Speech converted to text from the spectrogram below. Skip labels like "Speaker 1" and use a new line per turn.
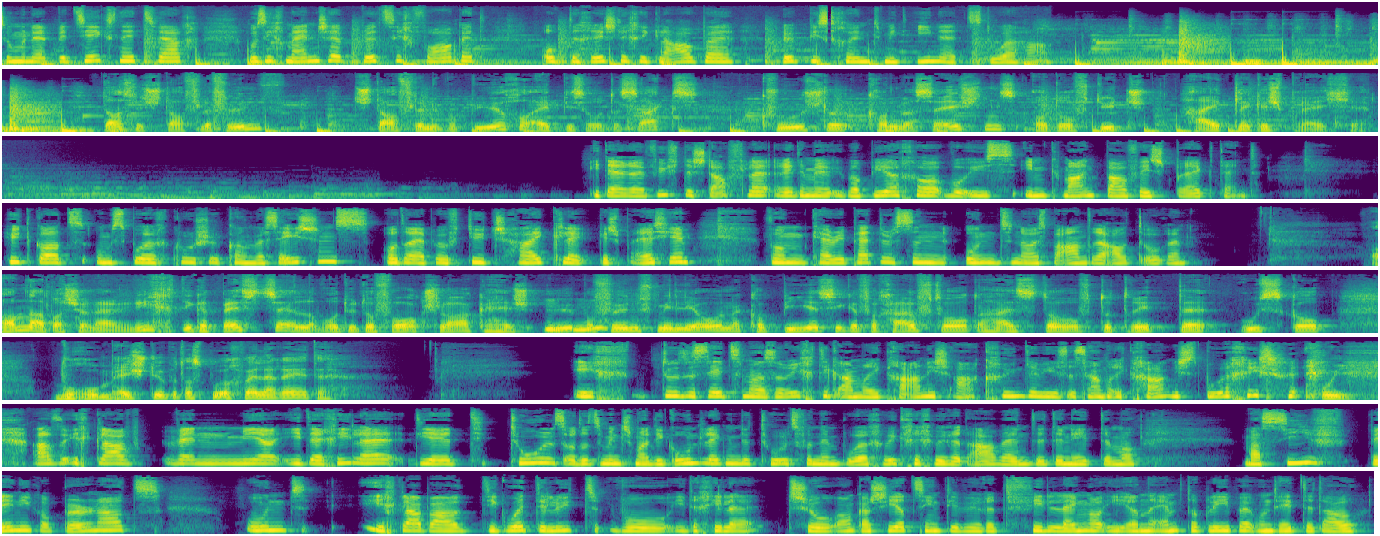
Zu einem Beziehungsnetzwerk, wo sich Menschen plötzlich fragen, ob der christliche Glaube etwas mit ihnen zu tun hat.
Das ist Staffel 5, die Staffeln über Bücher, Episode 6, Crucial Conversations oder auf Deutsch heikle Gespräche.
In dieser fünften Staffel reden wir über Bücher, die uns im Gemeindebau fest geprägt haben. Heute geht es um das Buch Crucial Conversations oder eben auf Deutsch Heikle Gespräche von Carrie Patterson und noch ein paar anderen Autoren.
Anna, das ist schon ein richtiger Bestseller, wo du da vorgeschlagen hast. Mhm. Über 5 Millionen Kopien sind verkauft worden, heisst da auf der dritten Ausgabe. Warum hast du über das Buch reden?
Ich tue das jetzt mal so richtig amerikanisch ankündigen, wie es ein amerikanisches Buch ist. Ui. Also ich glaube, wenn wir in der Kille die Tools oder zumindest mal die grundlegenden Tools von dem Buch wirklich würden anwenden, dann hätten wir massiv weniger Burnouts und ich glaube auch, die guten Leute, die in der Kille schon engagiert sind, die würden viel länger in ihren Ämtern bleiben und hätten auch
